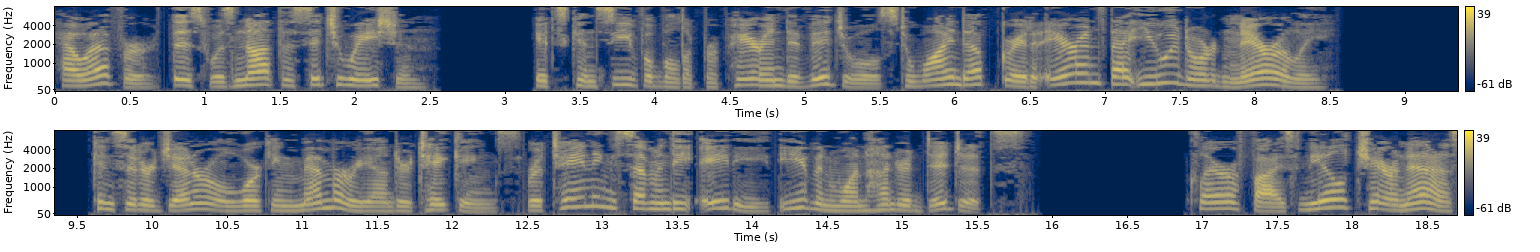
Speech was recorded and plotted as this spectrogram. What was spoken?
However, this was not the situation. It's conceivable to prepare individuals to wind up great at errands that you would ordinarily Consider general working memory undertakings, retaining 70, 80, even 100 digits. Clarifies Neil Charness,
